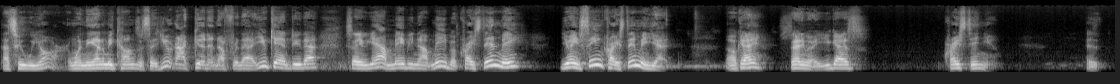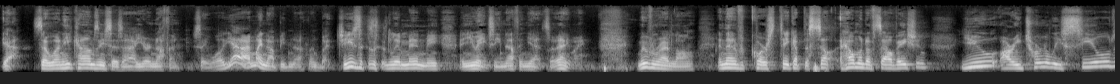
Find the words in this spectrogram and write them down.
That's who we are. And when the enemy comes and says, You're not good enough for that, you can't do that, say, Yeah, maybe not me, but Christ in me. You ain't seen Christ in me yet. Okay? So, anyway, you guys, Christ in you. Uh, yeah. So when he comes and he says, Ah, you're nothing. You say, Well, yeah, I might not be nothing, but Jesus is living in me and you ain't seen nothing yet. So anyway, moving right along. And then, of course, take up the helmet of salvation. You are eternally sealed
